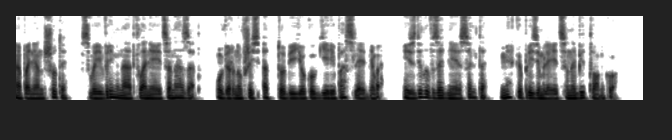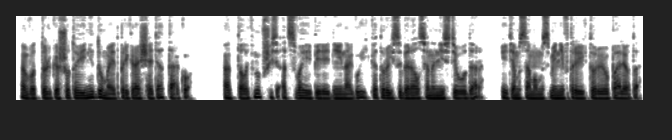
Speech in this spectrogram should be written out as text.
Оппонент Шоты своевременно отклоняется назад, увернувшись от Тоби Йоку Гери последнего, и, сделав заднее сальто, мягко приземляется на бетонку. Вот только Шота и не думает прекращать атаку. Оттолкнувшись от своей передней ногой, которой собирался нанести удар, и тем самым сменив траекторию полета,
